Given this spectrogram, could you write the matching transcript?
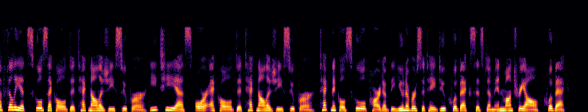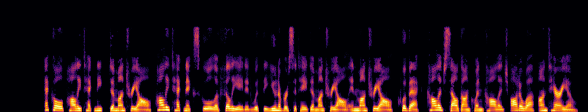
Affiliate Schools de technologie supérieure (ETS) or École de technologie supérieure, technical school part of the Université du Québec system in Montreal, Quebec. École Polytechnique de Montréal, Polytechnic school affiliated with the Université de Montréal in Montreal, Quebec. College Algonquin College, Ottawa, Ontario.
